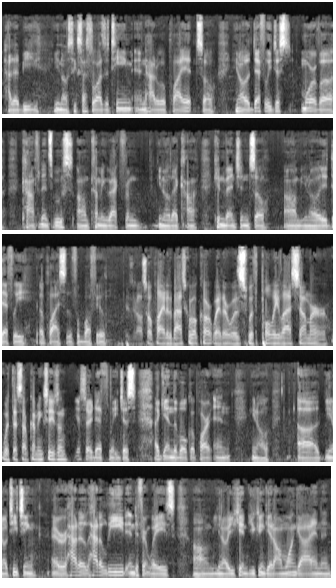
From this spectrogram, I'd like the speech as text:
how to be you know successful as a team and how to apply it. So you know, definitely just more of a confidence boost um, coming back from you know that con- convention. So um, you know, it definitely applies to the football field. Does it also apply to the basketball court, whether it was with Pulley last summer or with this upcoming season? Yes, sir, definitely. Just again, the vocal part and you know, uh, you know, teaching or how to how to lead in different ways. Um, you know, you can you can get on one guy and then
